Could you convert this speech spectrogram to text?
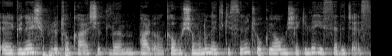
e, Güneş-Plüto karşıtlığın pardon kavuşumunun etkisini çok yoğun bir şekilde hissedeceğiz.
